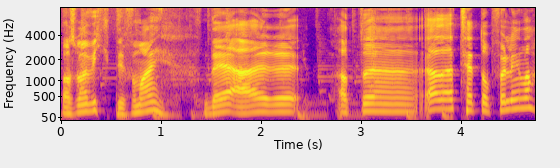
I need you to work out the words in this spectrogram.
Hva som er viktig for meg, det er eh, at eh, Ja, det er tett oppfølging, da.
